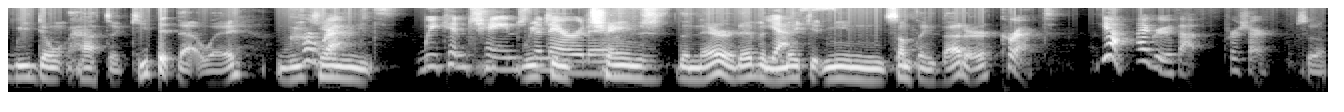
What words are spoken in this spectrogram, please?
We don't have to keep it that way. We Correct. can we can change we the can narrative. change the narrative and Yes. make it mean something better. Correct. Yeah, I agree with that for sure. So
